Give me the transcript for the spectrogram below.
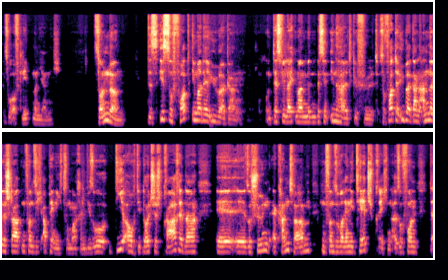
so oft lebt man ja nicht. Sondern das ist sofort immer der Übergang. Und das vielleicht mal mit ein bisschen Inhalt gefüllt. Sofort der Übergang, andere Staaten von sich abhängig zu machen. Wieso die auch die deutsche Sprache da äh, äh, so schön erkannt haben und von Souveränität sprechen. Also von, da,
